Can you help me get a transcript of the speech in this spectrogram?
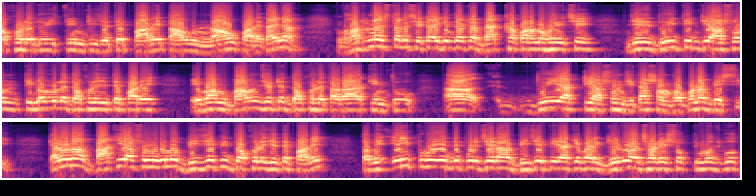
দখলে দুই তিনটি যেতে পারে, তাও নাও পারে, তাই না? ঘটনাস্থলে সেটাই কিন্তু একটা ব্যাখ্যা করানো হয়েছে যে দুই তিনটি আসন তৃণমূলের দখলে যেতে পারে এবং বাম জোটের দখলে তারা কিন্তু দুই একটি আসন জেতার সম্ভাবনা বেশি। কেননা বাকি আসনগুলো বিজেপির দখলে যেতে পারে তবে এই পূর্ব মেদিনীপুর জেলা বিজেপির একেবারে গেরুয়া ঝড়ের শক্তি মজবুত,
